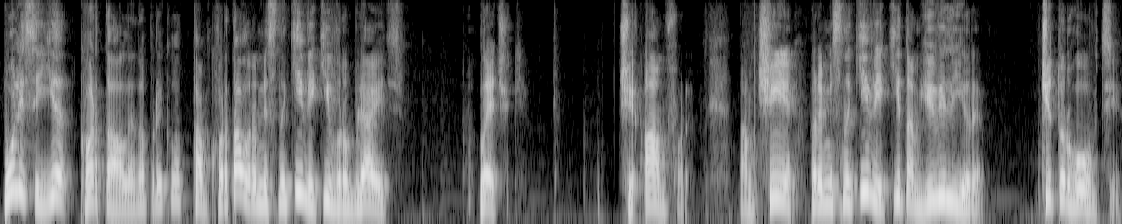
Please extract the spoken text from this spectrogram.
В полісі є квартали, наприклад, там квартал ремісників, які виробляють глечики чи амфори, там, чи ремісників, які там ювеліри, чи торговці.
